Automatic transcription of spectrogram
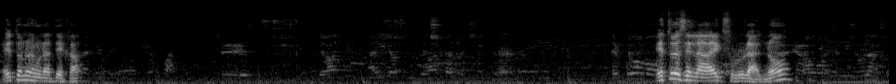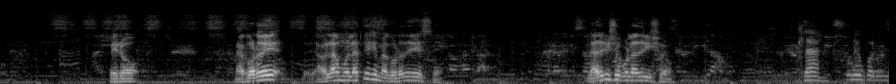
esto no es una teja. Esto es en la ex rural, ¿no? Pero me acordé, hablamos de la teja y me acordé de eso. Ladrillo por ladrillo. Claro. Uno por uno.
